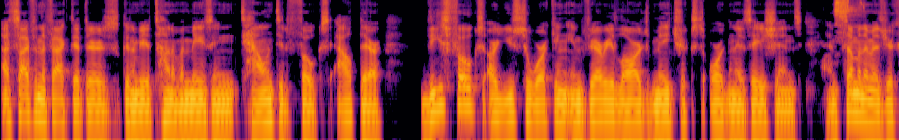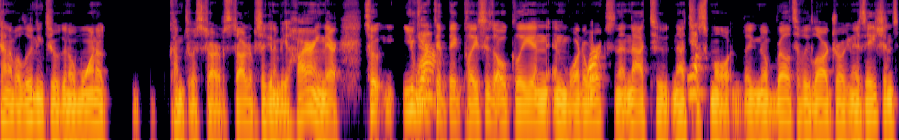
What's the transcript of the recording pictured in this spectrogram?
aside from the fact that there's going to be a ton of amazing, talented folks out there, these folks are used to working in very large matrix organizations. And some of them, as you're kind of alluding to, are going to want to come to a startup. Startups are going to be hiring there. So you've yeah. worked at big places, Oakley and, and Waterworks, yeah. and not too not yeah. too small, you know, relatively large organizations.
